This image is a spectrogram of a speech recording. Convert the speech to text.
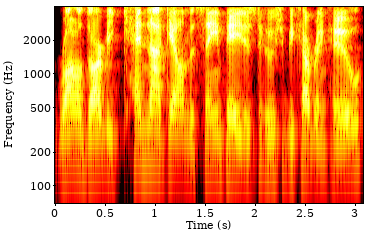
Ronald Darby cannot get on the same page as to who should be covering who.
